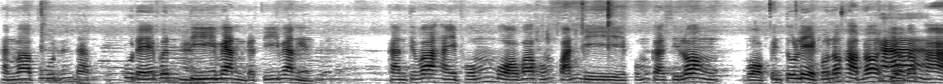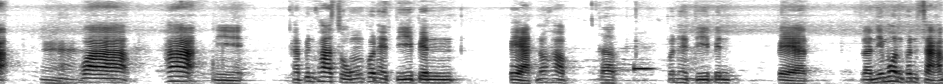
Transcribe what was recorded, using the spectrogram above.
คันว่าผู้ครับ ผู้ใดเพิ่นตีแม่นก็ตีแม่น คันที่ว่าให้ผมบอกว่าผมฝันดี ผมก็สิลองบอกเป็นตัวเลขเบิ่งเนาะครับเนาะค่ะ เกี่ยวกับพระอืมค่ะว่าพระนี่คันเป็นพระสงฆ์เพิ่นให้ตีเป็นแปดเนาะครับ ครับ เพิ่นให้ตีเป็นแปดแล้วนิมนต์เพิ่นสาม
